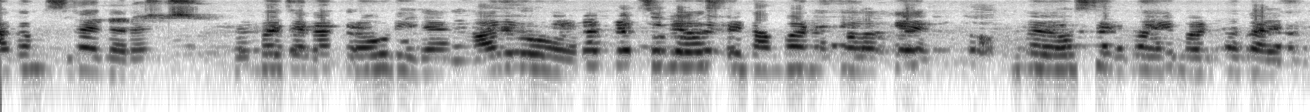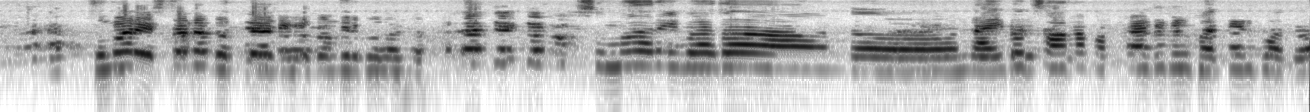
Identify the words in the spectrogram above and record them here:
ಆಗಮಿಸ್ತಾ ಇದ್ದಾರೆ. ತುಂಬಾ ಜನ ಕ್ರೌಡ್ ಇದೆ. ಆದ್ರೂ ಸುವ್ಯವಸ್ಥೆ ಕಾಪಾಡ್ಕೊಳ್ಳೋಕೆ ತುಂಬಾ ವ್ಯವಸ್ಥೆ ಮಾಡ್ಕೊತಾ ಇದ್ದಾರೆ. ಸುಮಾರು ಎಷ್ಟು ಜನ ಭಕ್ತಾದಿಗಳು ಬಂದಿರ್ಬೋದು ಸುಮಾರು ಇವಾಗ ಒಂದು ಒಂದ್ ಐವತ್ ಸಾವಿರ ಭಕ್ತಾದಿಗಳು ಬಂದಿರ್ಬೋದು.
